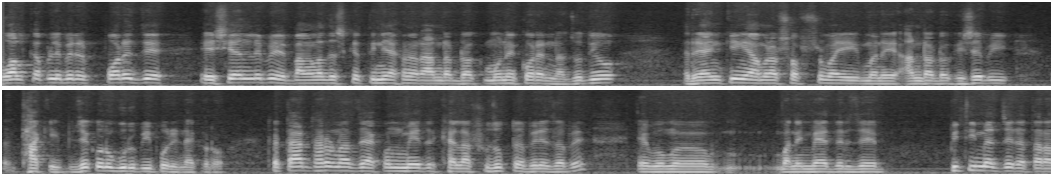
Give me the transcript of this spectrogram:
ওয়ার্ল্ড কাপ লেভেলের পরে যে এশিয়ান লেভেলে বাংলাদেশকে তিনি এখন আর আন্ডারডগ মনে করেন না। যদিও র্যাঙ্কিং আমরা সবসময় মানে আন্ডারডগ হিসেবেই থাকি যে কোনো গ্রুপই পড়ি না কেন। তো তার ধারণা যে এখন মেয়েদের খেলার সুযোগটা বেড়ে যাবে এবং মানে মেয়েদের যে প্রীতি ম্যাচ যেটা তারা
